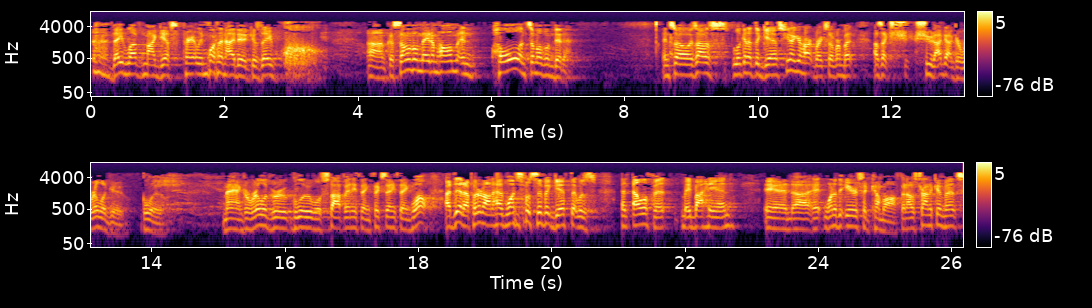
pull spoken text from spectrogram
they loved my gifts apparently more than I did because they, because um, some of them made them home and whole and some of them didn't. And so as I was looking at the gifts, you know, your heart breaks over them, but I was like, shoot, I got Gorilla Glue. glue. Man, Gorilla Glue will stop anything, fix anything. Well, I did. I put it on. I had one specific gift that was an elephant made by hand, and uh, one of the ears had come off. And I was trying to convince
